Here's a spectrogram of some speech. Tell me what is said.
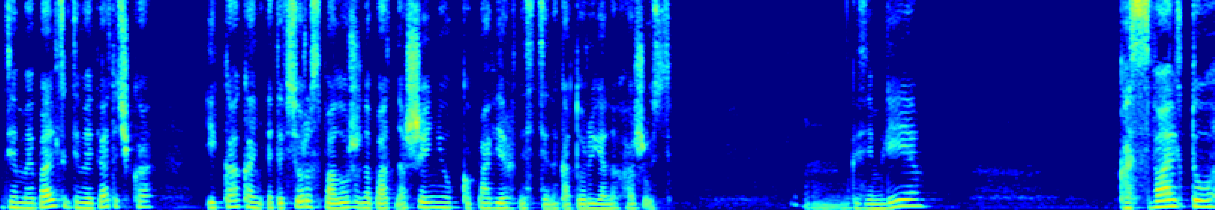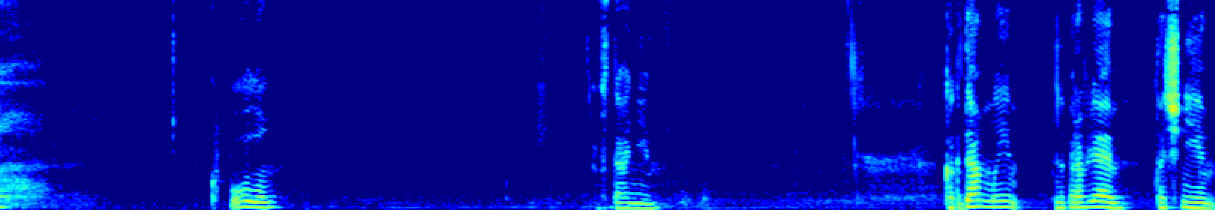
где мои пальцы, где моя пяточка, и как это все расположено по отношению к поверхности, на которой я нахожусь. К земле, к асфальту, к полу в здании. Когда мы направляем, точнее,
